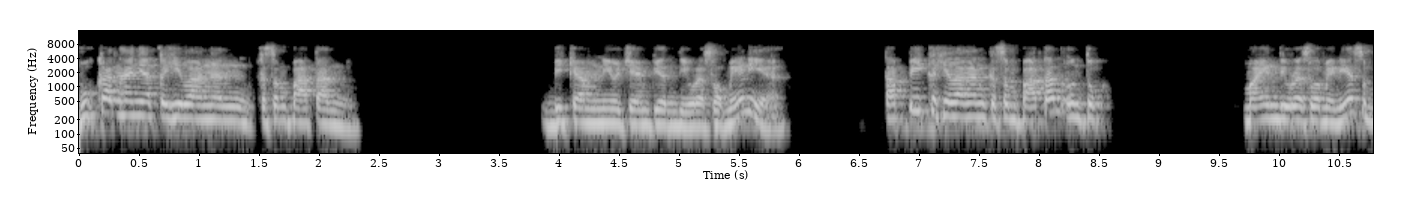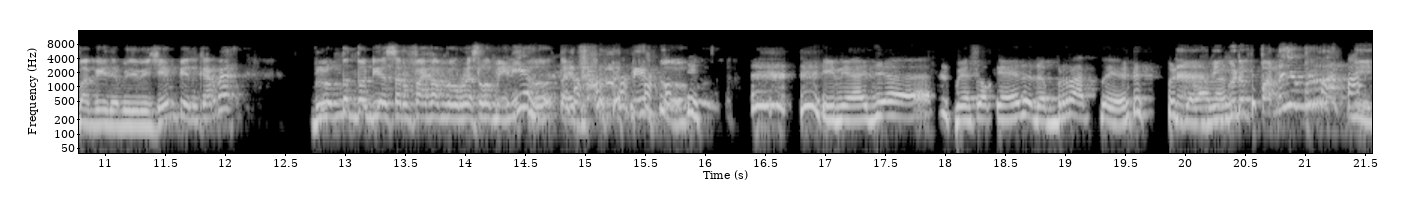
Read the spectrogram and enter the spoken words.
bukan hanya kehilangan kesempatan become new champion di WrestleMania tapi kehilangan kesempatan untuk main di WrestleMania sebagai WWE champion karena belum tentu dia survive sampai WrestleMania loh title itu Ini aja besoknya itu udah berat tuh ya. Nah, minggu depan aja berat nih.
